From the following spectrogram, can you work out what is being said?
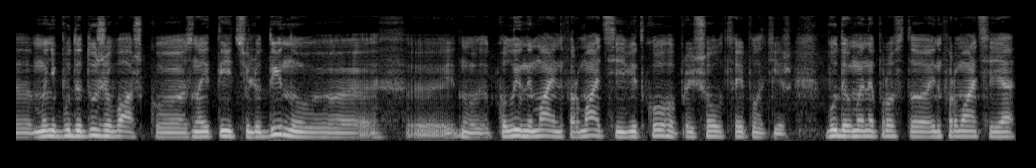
мені буде дуже важко знайти цю людину, ну, коли немає інформації, від кого прийшов цей платіж. Буде в мене просто інформація.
